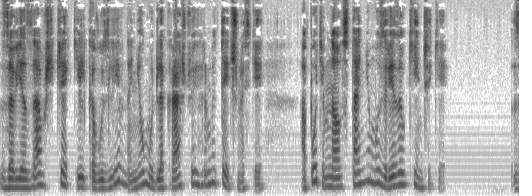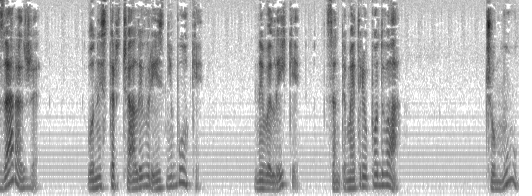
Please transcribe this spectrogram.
зав'язав ще кілька вузлів на ньому для кращої герметичності, а потім на останньому зрізав кінчики. Зараз же вони стирчали в різні боки, невеликі, сантиметрів по два. Чому?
